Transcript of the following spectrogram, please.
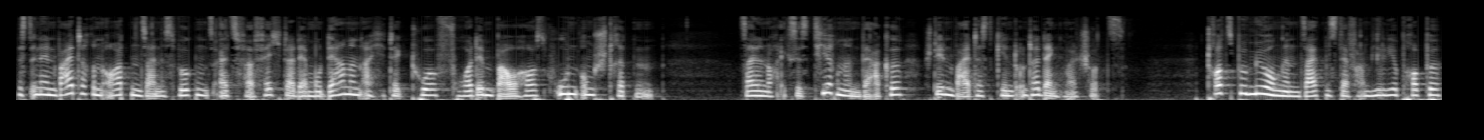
ist in den weiteren Orten seines Wirkens als Verfechter der modernen Architektur vor dem Bauhaus unumstritten. Seine noch existierenden Werke stehen weitestgehend unter Denkmalschutz. Trotz Bemühungen seitens der Familie Proppe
